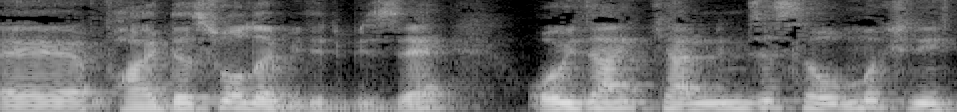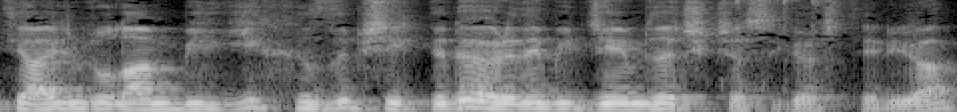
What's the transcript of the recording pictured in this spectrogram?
e, faydası olabilir bize. O yüzden kendimize savunmak için ihtiyacımız olan bilgiyi hızlı bir şekilde de öğrenebileceğimizi açıkçası gösteriyor.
